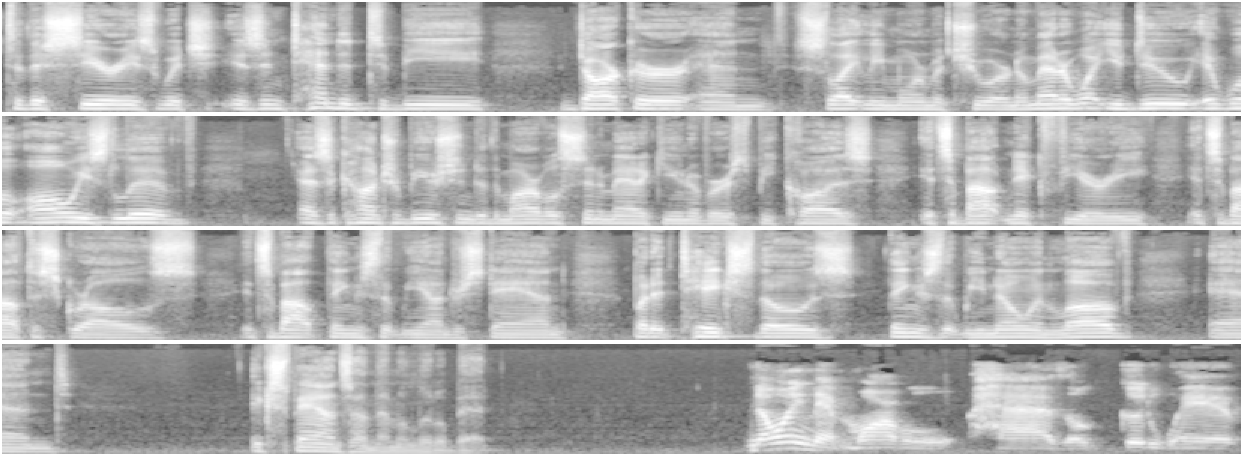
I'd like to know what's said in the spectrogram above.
to this series, which is intended to be darker and slightly more mature, no matter what you do, it will always live as a contribution to the Marvel Cinematic Universe because it's about Nick Fury, it's about the Skrulls, it's about things that we understand, but it takes those things that we know and love and expands on them a little bit. knowing that Marvel has a good way of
